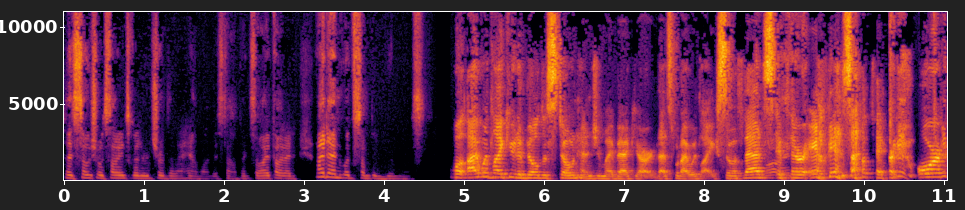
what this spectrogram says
the social science literature that I have on this topic. So I thought I'd, I'd end with something humorous. Well, I would like you to build a Stonehenge in my backyard. That's what I would like. So if that's if there are aliens out there, or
